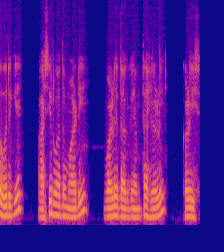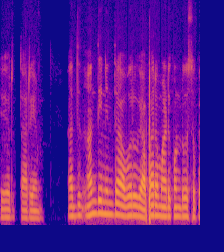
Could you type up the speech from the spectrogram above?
ಅವರಿಗೆ ಆಶೀರ್ವಾದ ಮಾಡಿ ಒಳ್ಳೆಯದಾಗಲಿ ಅಂತ ಹೇಳಿ ಕಳುಹಿಸಿರುತ್ತಾರೆ. ಅದು, ಅಂದಿನಿಂದ ಅವರು ವ್ಯಾಪಾರ ಮಾಡಿಕೊಂಡು ಸುಖ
